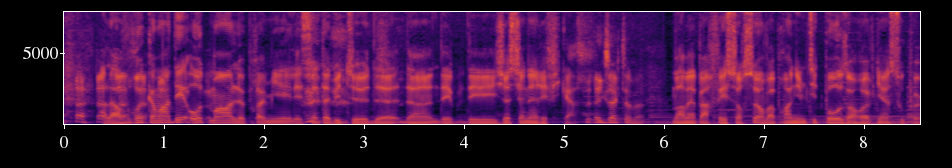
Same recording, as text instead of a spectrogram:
Alors, vous recommandez hautement le premier, les sept habitudes d'un des, des, gestionnaires efficaces. Exactement. Bon, mais parfait. Sur ce, on va prendre une petite pause. On revient sous peu.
